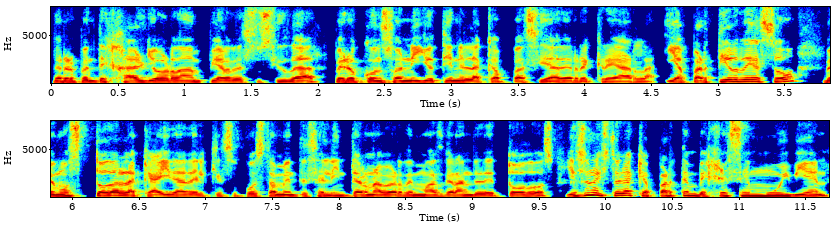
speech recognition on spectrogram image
de repente Hal Jordan pierde su ciudad, pero con su anillo tiene la capacidad de recrearla? Y a partir de eso, vemos toda la caída del que supuestamente es el Linterna Verde más grande de todos, y es una historia que aparte envejece muy bien,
